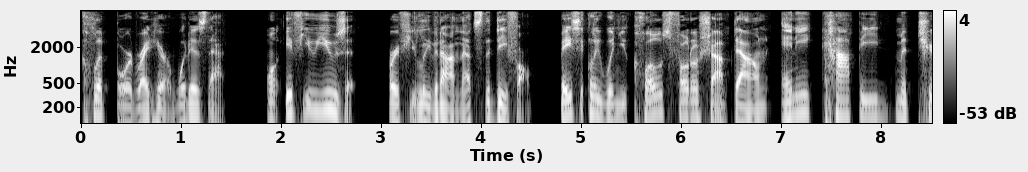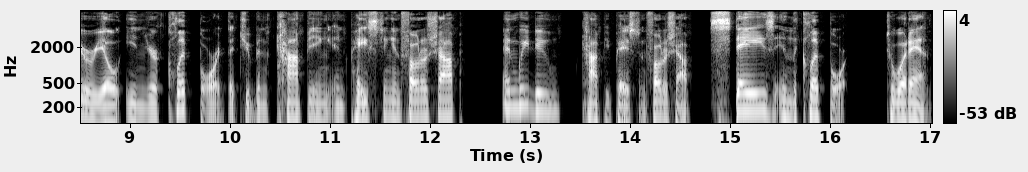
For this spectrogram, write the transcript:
clipboard right here. What is that? Well, if you use it or if you leave it on, that's the default. Basically, when you close Photoshop down, any copied material in your clipboard that you've been copying and pasting in Photoshop, and we do copy paste in Photoshop, stays in the clipboard. To what end?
